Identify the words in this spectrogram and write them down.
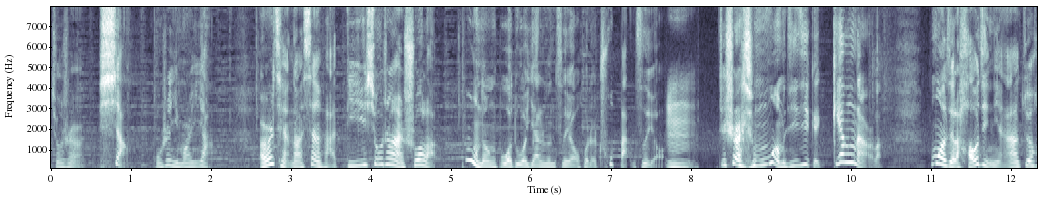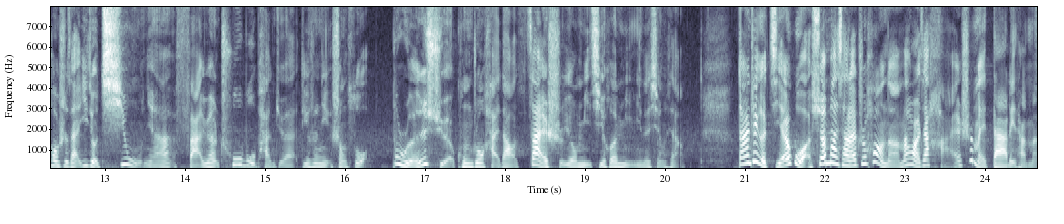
就是像，不是一模一样。而且呢，宪法第一修正案说了，不能剥夺言论自由或者出版自由。嗯，这事儿就磨磨唧唧给僵那儿了，磨叽了好几年，最后是在一九七五年，法院初步判决迪士尼胜诉，不允许空中海盗再使用米奇和米妮的形象。但是这个结果宣判下来之后呢，漫画家还是没搭理他们，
